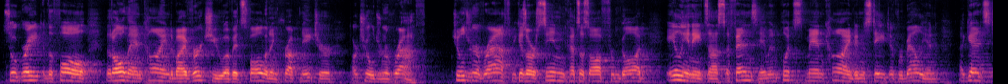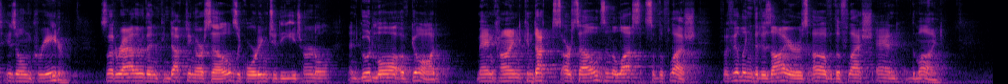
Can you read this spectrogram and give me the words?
So great the fall that all mankind, by virtue of its fallen and corrupt nature, are children of wrath. Children of wrath because our sin cuts us off from God, alienates us, offends Him, and puts mankind in a state of rebellion against His own Creator. So that rather than conducting ourselves according to the eternal and good law of God, mankind conducts ourselves in the lusts of the flesh fulfilling the desires of the flesh and the mind.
